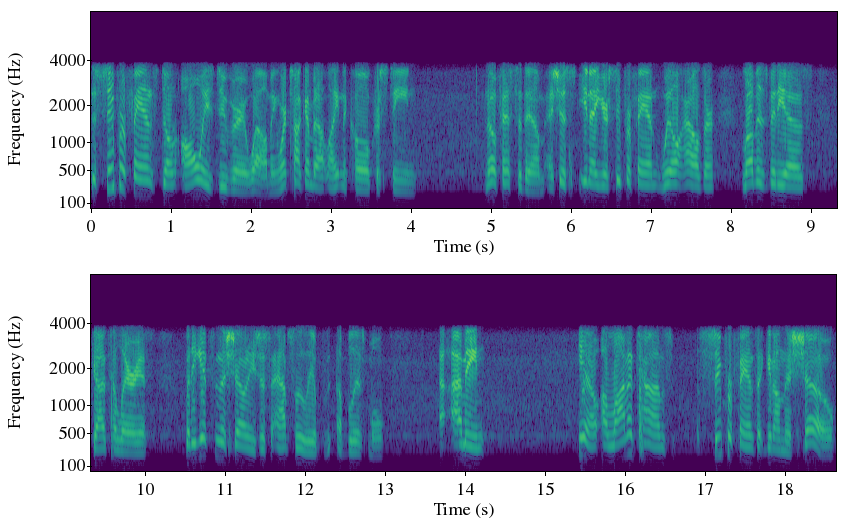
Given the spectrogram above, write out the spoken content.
the super fans don't always do very well. I mean, we're talking about like Nicole, Christine. No offense to them. It's just, you know, you're super fan. Will Hauser, love his videos. Guy's hilarious. But he gets in the show and he's just absolutely abysmal. I mean, you know, a lot of times super fans that get on this show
